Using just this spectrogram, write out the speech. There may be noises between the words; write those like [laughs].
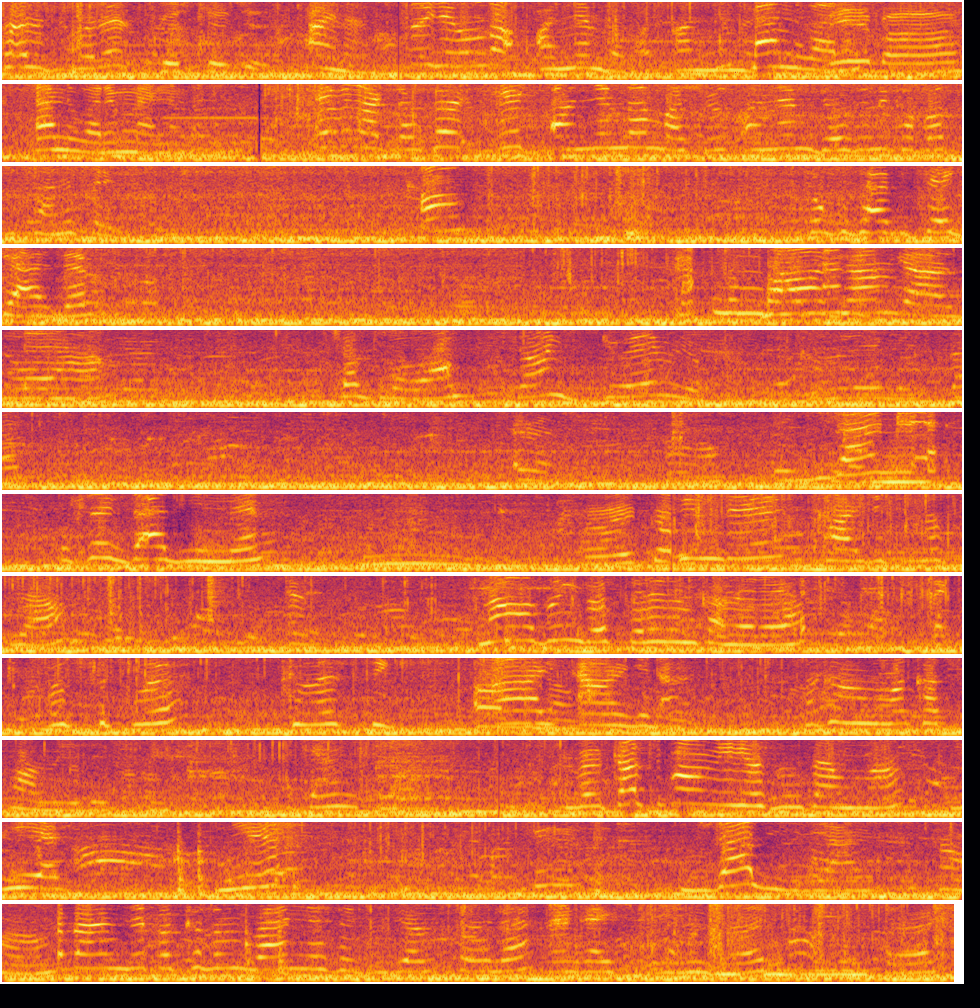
Sadece böyle Göstereceğiz. Aynen. Burada yanımda annem de var. Annem de. Ben de varım. Merhaba. Ben de varım ben de varım. Evet arkadaşlar ilk annemden başlıyoruz. Annem gözünü kapat bir tane seç. Al. Çok güzel bir şey geldi. Aklım Badem geldi ona. Çok güzel lan. Şu an göremiyorum. Kameraya göster. Evet. Tamam. Güzel mi? Yoksa güzel değil mi? Harika. Şimdi kardeşime sıra. Evet. Ne aldın gösterelim kameraya. Fıstıklı klasik. Ar, Argida. argıdan. Bakalım buna kaç puan vereceksin? Açar mısın? Evet kaç puan veriyorsun sen buna? Bir. Niye? Güzel değil yani. Tamam. Ben de bakalım ben ne seçeceğim şöyle. Arkadaşlar dört, dört,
